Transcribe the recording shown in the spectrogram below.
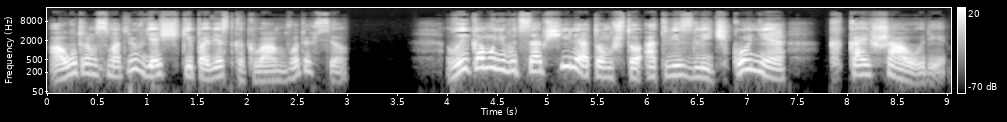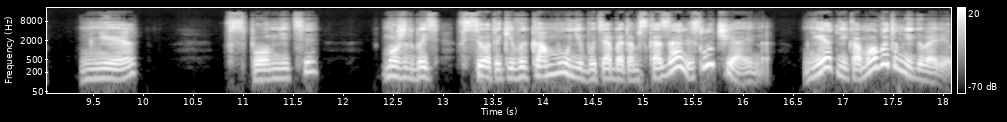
а утром смотрю в ящике повестка к вам, вот и все. Вы кому-нибудь сообщили о том, что отвезли Чкония к Кайшаури? Нет. Вспомните. Может быть, все-таки вы кому-нибудь об этом сказали случайно? Нет, никому об этом не говорил.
